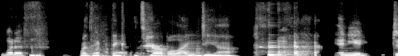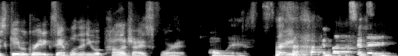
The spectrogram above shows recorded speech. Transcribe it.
What if what they think it's a terrible idea? yeah. And you just gave a great example, and then you apologize for it. Always. Right. And that's and, me.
